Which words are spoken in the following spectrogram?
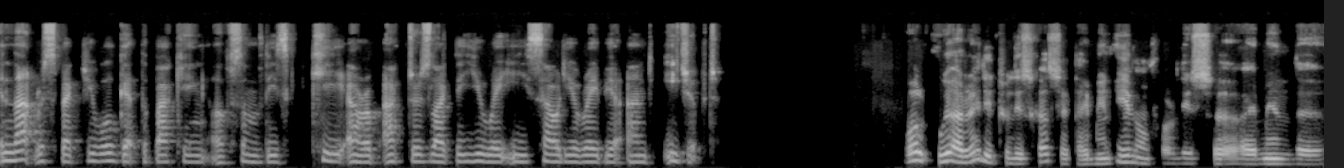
in that respect, you will get the backing of some of these key Arab actors like the UAE, Saudi Arabia, and Egypt? Well, we are ready to discuss it. I mean, even for this, uh, I mean, the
